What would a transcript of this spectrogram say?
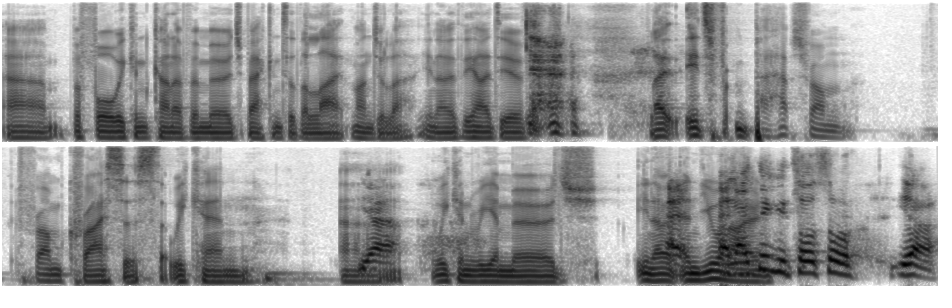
um, before we can kind of emerge back into the light, Manjula. You know, the idea of like it's perhaps from from crisis that we can, uh, Yeah. we can reemerge. You know, and, and, you and, and I think it's also yeah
